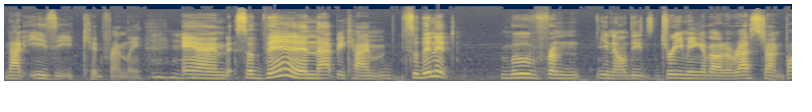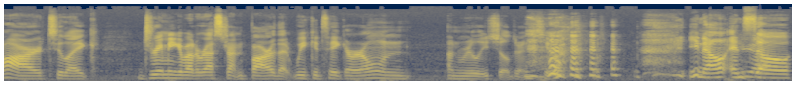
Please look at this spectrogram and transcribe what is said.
not easy kid friendly. Mm-hmm. And so then that became so then it moved from, you know, these dreaming about a restaurant bar to like dreaming about a restaurant bar that we could take our own unruly children to. you know, and so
